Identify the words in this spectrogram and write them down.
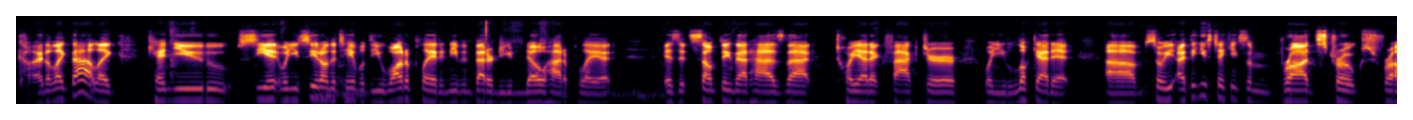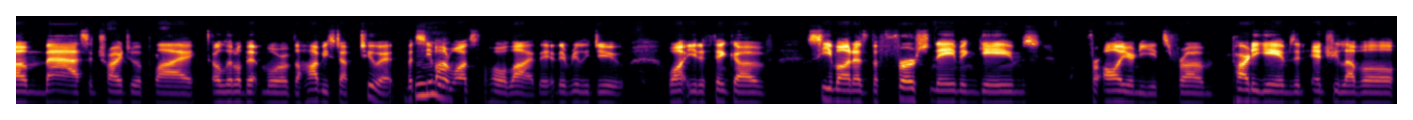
kind of like that. Like, can you see it when you see it on the table? Do you want to play it? And even better, do you know how to play it? Is it something that has that toyetic factor when you look at it? Um, so he, I think he's taking some broad strokes from mass and trying to apply a little bit more of the hobby stuff to it. But mm-hmm. CMON wants the whole line. They, they really do want you to think of CMON as the first name in games for all your needs from party games and entry level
